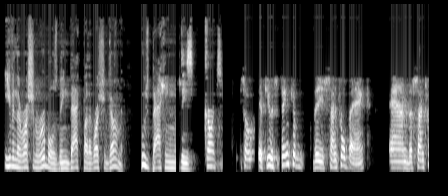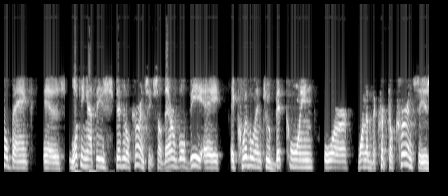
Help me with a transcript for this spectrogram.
Even the Russian ruble is being backed by the Russian government. Who's backing these currencies? So if you think of the central bank and the central bank is looking at these digital currencies, so there will be a equivalent to Bitcoin or one of the cryptocurrencies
